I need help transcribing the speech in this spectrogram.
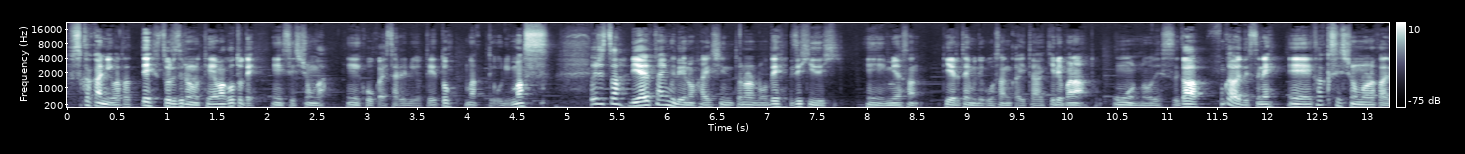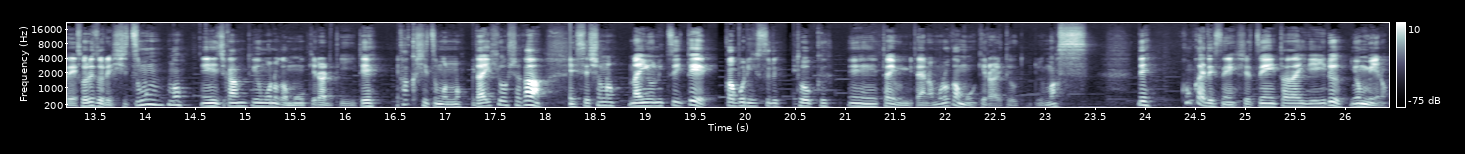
2日間にわたってそれぞれのテーマごとで、えセッションが、え公開される予定となっております。当日はリアルタイムでの配信となるので、ぜひぜひえー、皆さん、リアルタイムでご参加いただければなと思うのですが、今回はですね、えー、各セッションの中でそれぞれ質問の、え、時間というものが設けられていて、各質問の代表者が、えセッションの内容について深掘りするトーク、えタイムみたいなものが設けられております。で、今回ですね、出演いただいている4名の、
